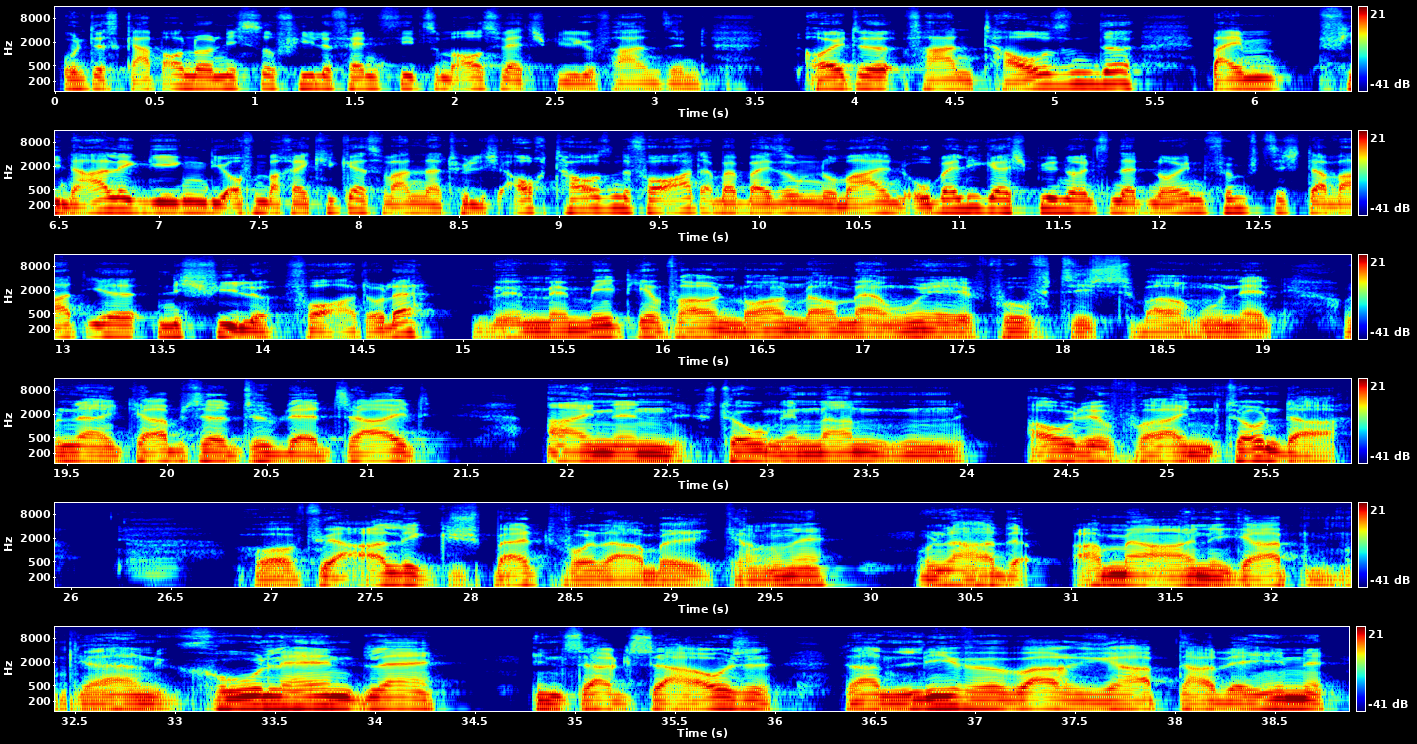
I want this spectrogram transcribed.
Und es gab auch noch nicht so viele Fans, die zum Auswärtsspiel gefahren sind. Heute fahren Tausende. Beim Finale gegen die Offenbacher Kickers waren natürlich auch Tausende vor Ort, aber bei so einem normalen Oberligaspiel 1959, da wart ihr nicht viele vor Ort, oder? Wenn wir mitgefahren waren, waren wir 150, 200. Und dann gab es ja zu der Zeit einen sogenannten autofreien Sonntag. War für alle gesperrt von Amerikanern. Und hat, haben wir eine gehabt, einen kleinen Kohlhändler in Sachsenhausen, eine Lieferware gehabt, hatte hinten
